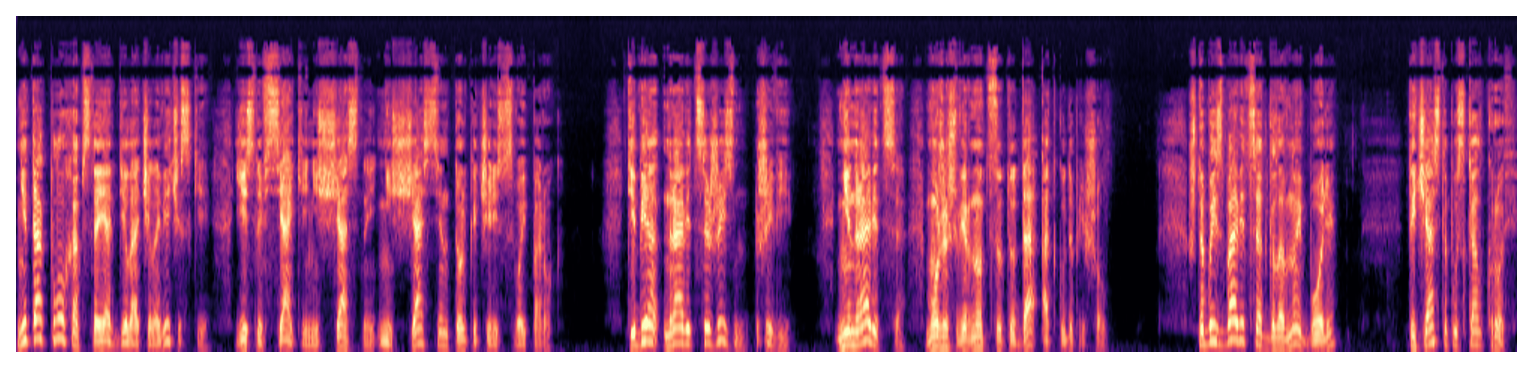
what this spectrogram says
Не так плохо обстоят дела человеческие, если всякий несчастный несчастен только через свой порог. Тебе нравится жизнь – живи. Не нравится – можешь вернуться туда, откуда пришел. Чтобы избавиться от головной боли, ты часто пускал кровь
